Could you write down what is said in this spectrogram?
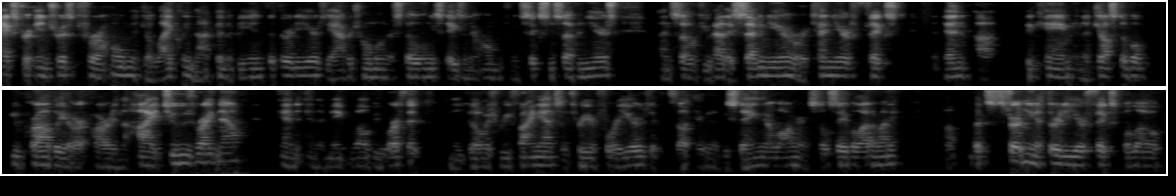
extra interest for a home that you're likely not going to be in for 30 years. The average homeowner still only stays in their home between six and seven years. And so if you had a seven-year or a 10-year fixed that then uh, became an adjustable, you probably are, are in the high twos right now, and, and it may well be worth it. You could always refinance in three or four years if you thought you're going to be staying there longer and still save a lot of money. Uh, but certainly a 30 year fix below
